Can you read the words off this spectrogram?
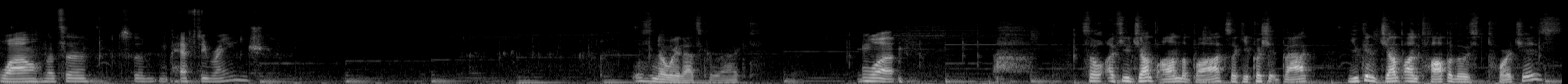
Wow, that's a, that's a hefty range. There's no way that's correct. What? So if you jump on the box, like you push it back, you can jump on top of those torches,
